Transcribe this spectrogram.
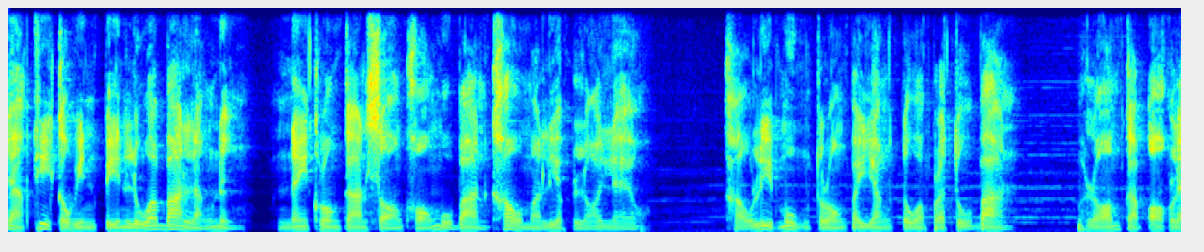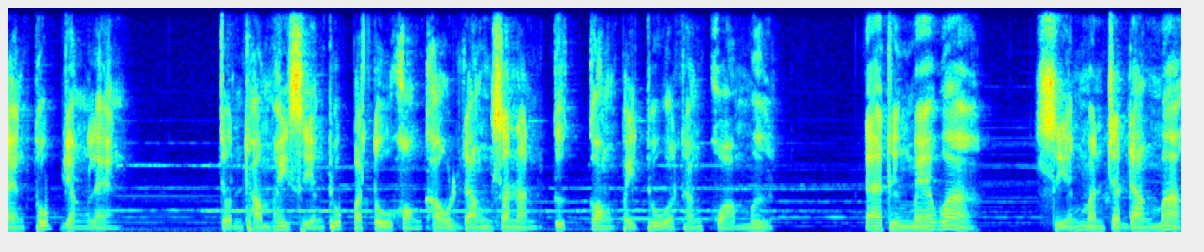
จากที่กวินปีนรั้วบ้านหลังหนึ่ง ในโครงการสองของหมู่บ้านเข้ามาเรียบร้อยแล้ว เขารีบมุ่งตรงไปยังตัวประตูบ้าน พร้อมกับออกแรงทุบอย่างแรง จนทำให้เสียงทุบประตูของเขาดังสนั่นกึกก้องไปทั่วทั้งความมืด แต่ถึงแม้ว่า เสียงมันจะดังมาก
